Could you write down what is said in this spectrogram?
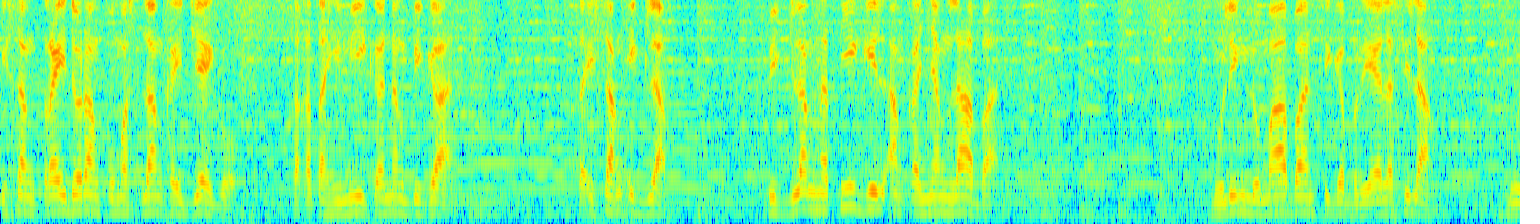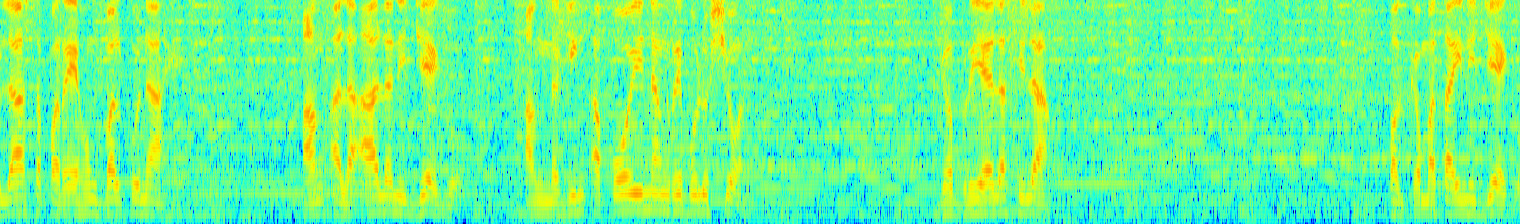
Isang traidor ang pumaslang kay Diego sa katahimikan ng bigan. Sa isang iglap, biglang natigil ang kanyang laban. Muling lumaban si Gabriela Silang mula sa parehong balkonahe. Ang alaala ni Diego ang naging apoy ng revolusyon. Gabriela Silang Pagkamatay ni Diego,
